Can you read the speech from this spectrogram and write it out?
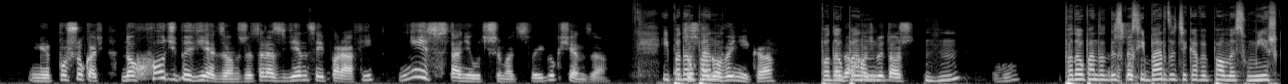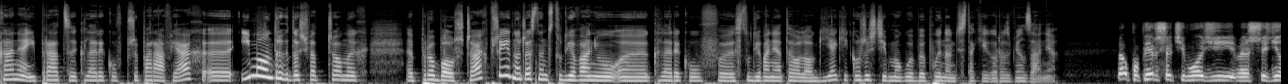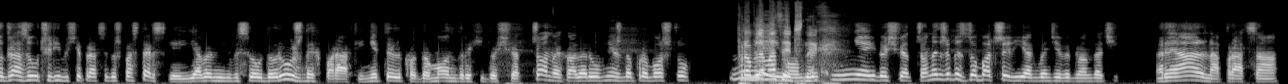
poszukać. No choćby wiedząc, że coraz więcej parafii nie jest w stanie utrzymać swojego księdza. I podał co z pan... tego wynika? Podał no, pan... choćby to, że... mhm. Mhm. Podał Pan do dyskusji bardzo ciekawy pomysł mieszkania i pracy kleryków przy parafiach e, i mądrych, doświadczonych e, proboszczach przy jednoczesnym studiowaniu e, kleryków, studiowania teologii. Jakie korzyści mogłyby płynąć z takiego rozwiązania? No, po pierwsze, ci młodzi mężczyźni od razu uczyliby się pracy duszpasterskiej. Ja bym ich wysłał do różnych parafii, nie tylko do mądrych i doświadczonych, ale również do proboszczów problematycznych. Mniej, mniej doświadczonych, żeby zobaczyli, jak będzie wyglądać realna praca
